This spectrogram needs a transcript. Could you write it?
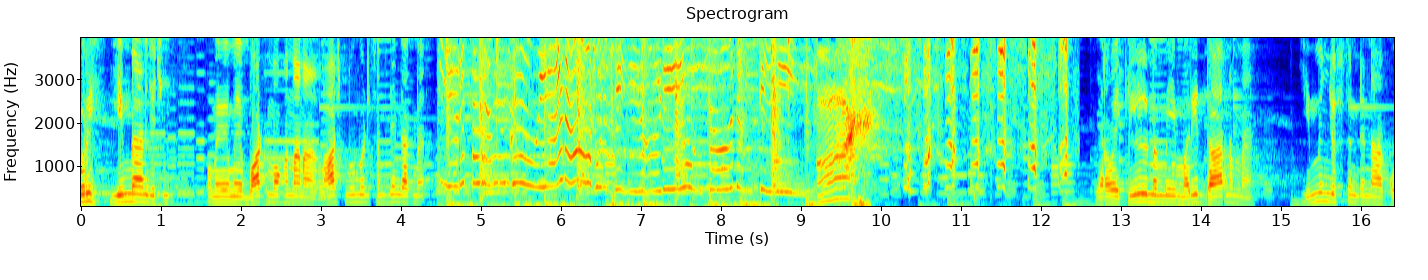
ఊరి ఏం మేనేజ్ వచ్చింది? మే మే బాట్ మోహన్ నాన్న లాస్ట్ మూమెంట్ సంథింగ్ కాక మే. ఇరవై కిలోలు మమ్మీ మరీ దారుణం ఇమ్మిని చూస్తుంటే నాకు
